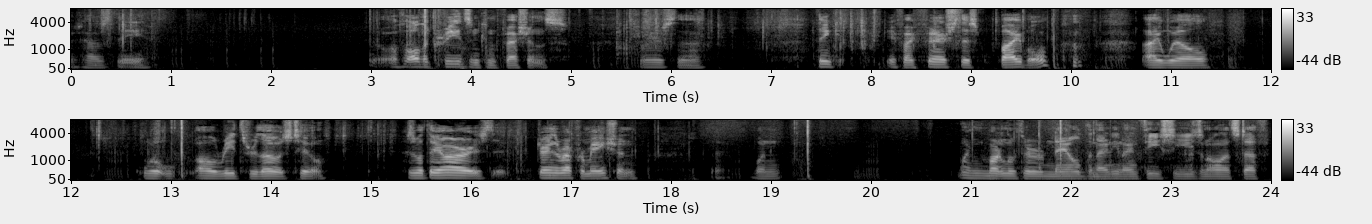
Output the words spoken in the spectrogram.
It has the all the creeds and confessions. Where's the? I think if I finish this Bible, I will. Will I'll read through those too, because what they are is during the Reformation, uh, when when Martin Luther nailed the 99 Theses and all that stuff,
